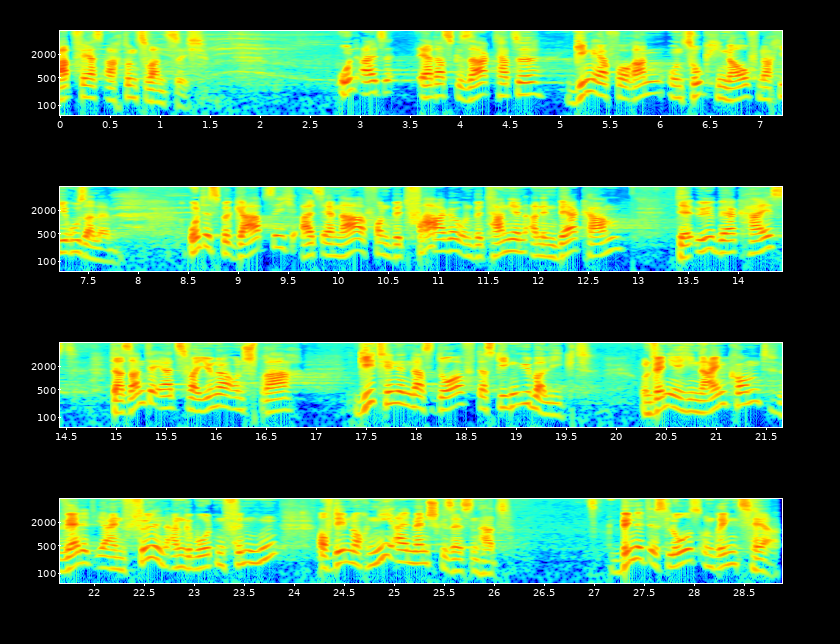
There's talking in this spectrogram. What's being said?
ab Vers 28. Und als er das gesagt hatte, ging er voran und zog hinauf nach Jerusalem. Und es begab sich, als er nahe von Bethphage und Bethanien an den Berg kam, der Ölberg heißt, da sandte er zwei Jünger und sprach, geht hin in das Dorf, das gegenüber liegt. Und wenn ihr hineinkommt, werdet ihr ein Füllen angeboten finden, auf dem noch nie ein Mensch gesessen hat. Bindet es los und bringt's her.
